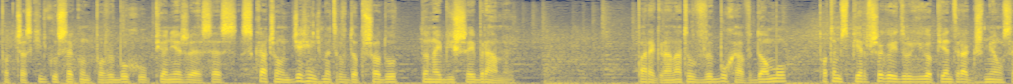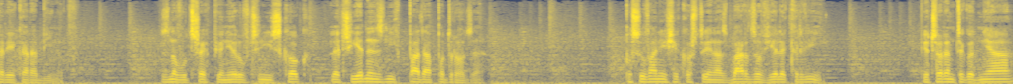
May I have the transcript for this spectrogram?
Podczas kilku sekund po wybuchu pionierzy SS skaczą 10 metrów do przodu do najbliższej bramy. Parę granatów wybucha w domu, potem z pierwszego i drugiego piętra grzmią serie karabinów. Znowu trzech pionierów czyni skok, lecz jeden z nich pada po drodze. Posuwanie się kosztuje nas bardzo wiele krwi. Wieczorem tego dnia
